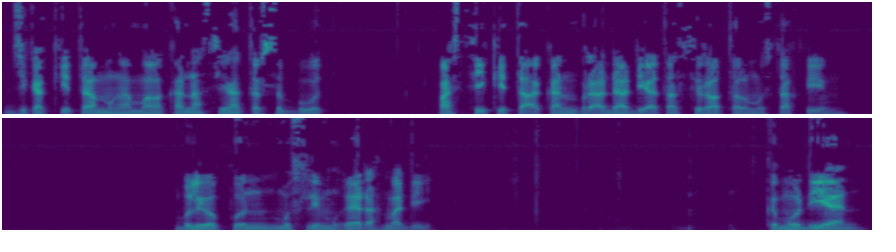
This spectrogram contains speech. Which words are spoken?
Jika kita mengamalkan nasihat tersebut, pasti kita akan berada di atas siratal mustaqim. Beliau pun Muslim Ghair Ahmadi. Kemudian,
